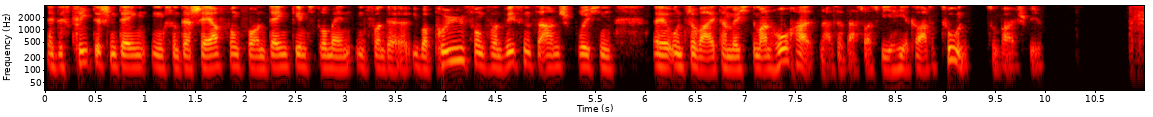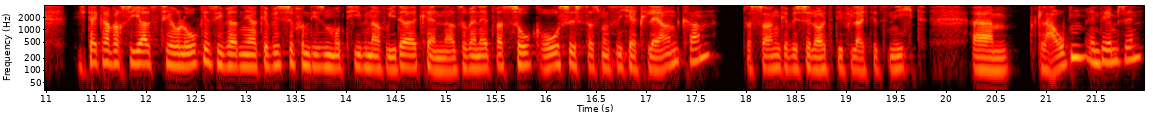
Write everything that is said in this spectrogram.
des kritischen Denkens und der Schärfung von Denkinstrumenten, von der Überprüfung von Wissensansprüchen äh, und so weiter möchte man hochhalten. Also das, was wir hier gerade tun, zum Beispiel. Ich denke einfach, Sie als Theologe, Sie werden ja gewisse von diesen Motiven auch wiedererkennen. Also wenn etwas so groß ist, dass man es nicht erklären kann, das sagen gewisse Leute, die vielleicht jetzt nicht ähm, glauben in dem Sinn,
